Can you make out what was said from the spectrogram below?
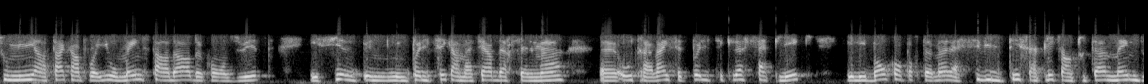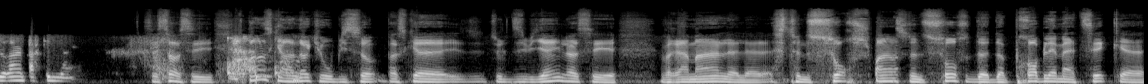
soumis en tant qu'employé aux mêmes standards de conduite. Et s'il y a une, une, politique en matière d'harcèlement euh, au travail, cette politique-là s'applique et les bons comportements, la civilité s'applique en tout temps, même durant C'est ça. C'est. Je pense qu'il y en a qui oublient ça parce que tu le dis bien là, c'est vraiment le, c'est une source. Je pense, c'est une source de, de problématiques euh,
